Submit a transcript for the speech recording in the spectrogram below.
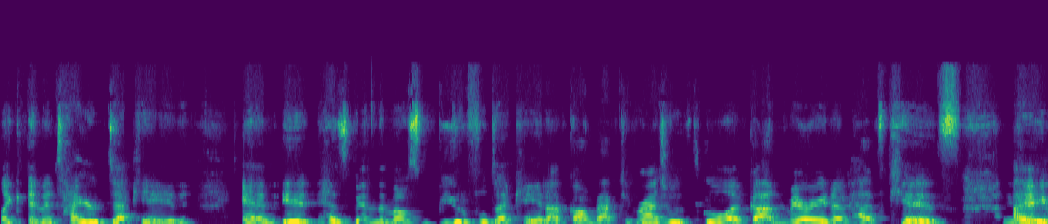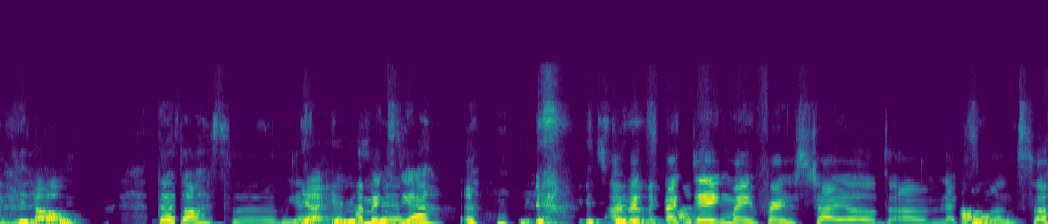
like an entire decade and it has been the most beautiful decade i've gone back to graduate school i've gotten married i've had kids i you know That's awesome. Yeah. yeah I'm ex- been, yeah. it's I'm expecting my first child um next oh, month. So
